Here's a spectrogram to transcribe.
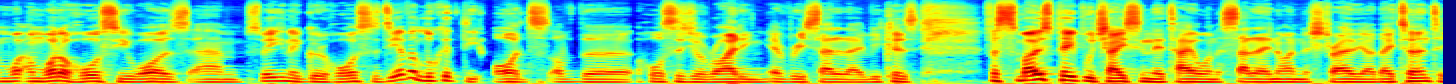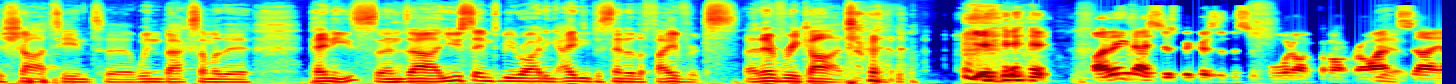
And what, and what a horse he was. Um, speaking of good horses, do you ever look at the odds of the horses you're riding every Saturday? Because for most people chasing their tail on a Saturday night in Australia, they turn to Sha Tin to win back some of their pennies. And uh, you seem to be riding 80% of the favourites at every card. yeah, I think that's just because of the support I've got, right? Yeah. So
